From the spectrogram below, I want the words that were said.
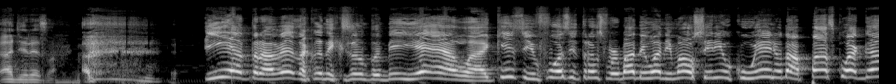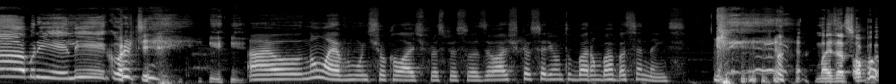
a direção. E através da conexão também ela, que se fosse transformada em um animal, seria o coelho da Páscoa Gabrieli Corti. Ah, eu não levo muito chocolate pras pessoas. Eu acho que eu seria um tubarão barbacenense. Mas é só, pra,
